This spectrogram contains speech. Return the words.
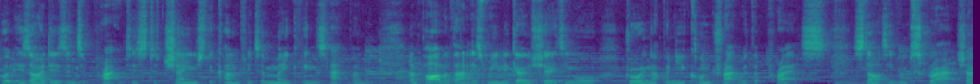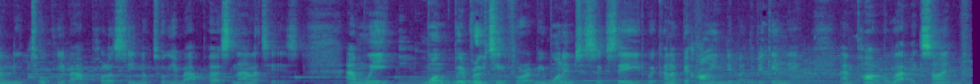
put his ideas into practice, to change the country, to make things happen. And part of that is renegotiating or drawing up a new contract with the press, starting from scratch, only talking about policy, not talking about personalities. And we want, we're rooting for him, we want him to succeed, we're kind of behind him at the beginning and part of all that excitement.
